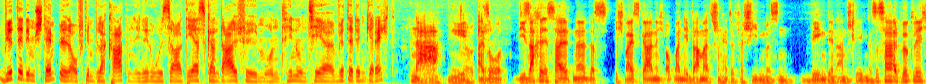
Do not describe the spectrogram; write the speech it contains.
wird er dem Stempel auf den Plakaten in den USA, der Skandalfilm und hin und her, wird er dem gerecht? Na, nee. Okay. Also die Sache ist halt, ne, dass ich weiß gar nicht, ob man den damals schon hätte verschieben müssen wegen den Anschlägen. Das ist halt wirklich,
